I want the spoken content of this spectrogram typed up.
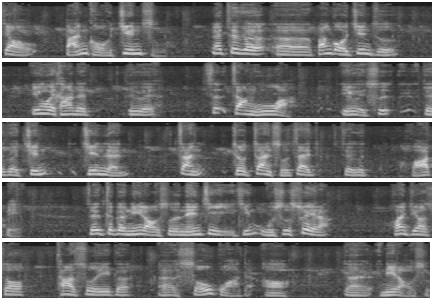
叫坂口君子。那这个呃，坂口君子，因为她的这个丈丈夫啊，因为是这个军军人，暂就暂时在这个。华北，这这个女老师年纪已经五十岁了，换句话说，她是一个呃守寡的啊的女老师。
